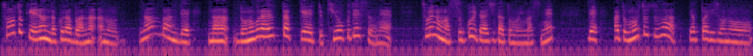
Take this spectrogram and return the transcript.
その時選んだクラブはなあの何番でなどのぐらい打ったっけっていう記憶ですよね。そういうのがすっごい大事だと思いますね。であともう1つはやっぱりその、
